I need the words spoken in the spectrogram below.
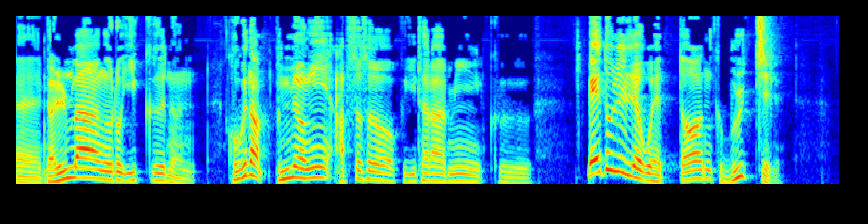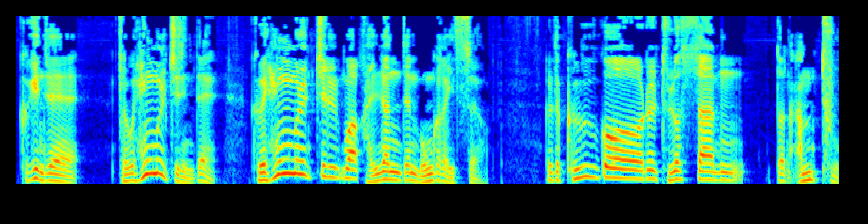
에, 멸망으로 이끄는 거기다 분명히 앞서서 이 사람이 그 빼돌리려고 했던 그 물질 그게 이제 결국 핵물질인데 그 핵물질과 관련된 뭔가가 있어요. 그래서 그거를 둘러싼 어떤 암투,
